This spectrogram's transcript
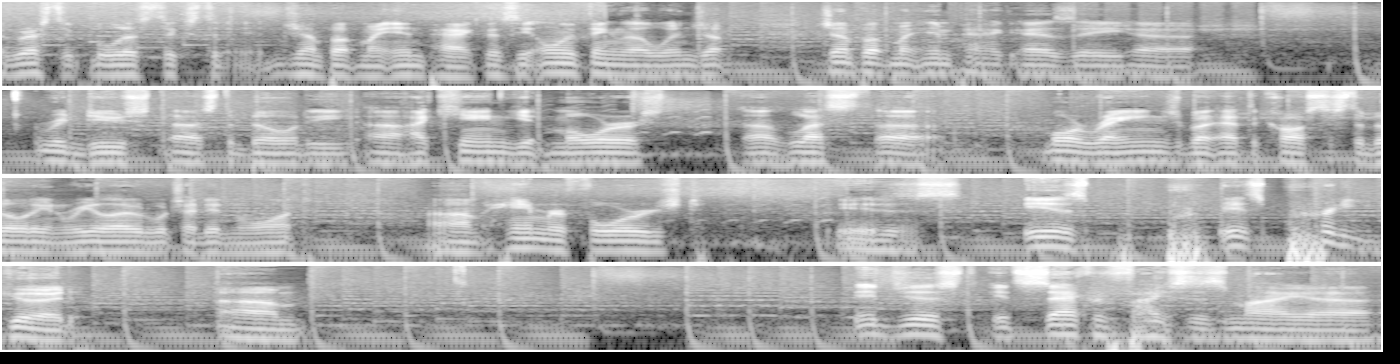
aggressive ballistics to jump up my impact. That's the only thing that will jump jump up my impact as a uh, reduced uh, stability. Uh, I can get more uh, less uh, more range, but at the cost of stability and reload, which I didn't want. Um, Hammer Forged is is is pretty good. Um, it just it sacrifices my uh,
